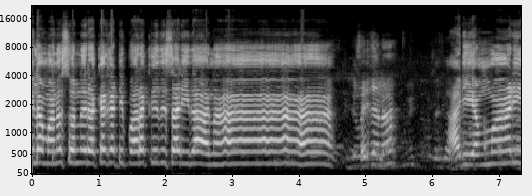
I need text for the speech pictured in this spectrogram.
இளமான சொன்னு ரெக்க கட்டி பறக்குது சரிதானா? சரிதானா? அடி அம்மாடி.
